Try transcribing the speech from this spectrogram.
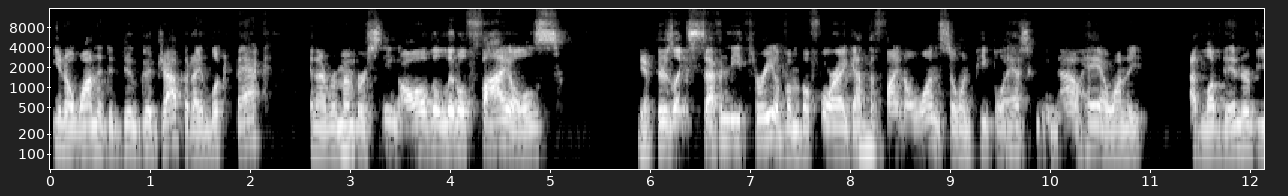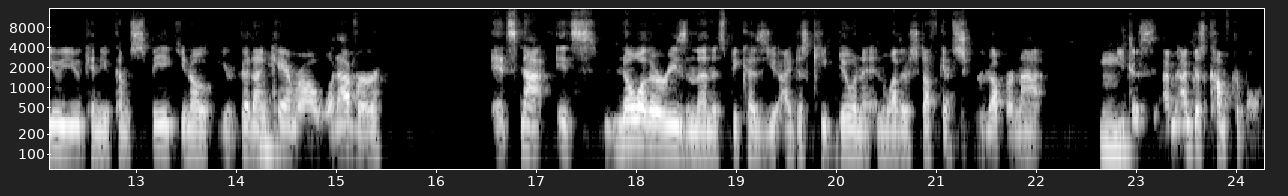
you know wanted to do a good job. But I looked back and I remember seeing all the little files. Yep. There's like 73 of them before I got mm. the final one. So when people ask me now, hey, I want to, I'd love to interview you. Can you come speak? You know, you're good on mm. camera, whatever it's not it's no other reason than it's because you I just keep doing it and whether stuff gets screwed up or not. Mm. You just I'm, I'm just comfortable.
